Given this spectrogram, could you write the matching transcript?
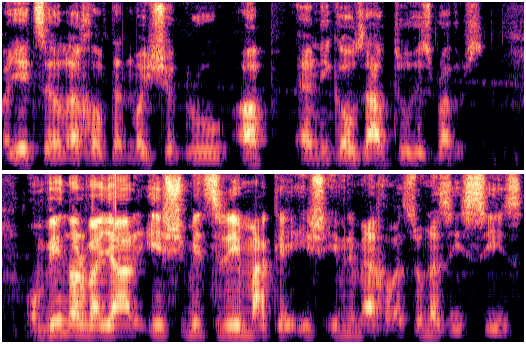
Vayetzel Echov that Moshe grew up and he goes out to his brothers. Um vinor vayar ish mitzri make ish ivrim. As soon as he sees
